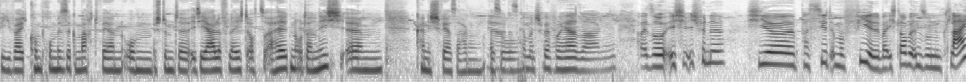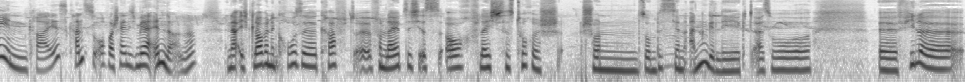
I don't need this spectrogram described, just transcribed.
wie weit Kompromisse gemacht werden, um bestimmte Ideale vielleicht auch zu erhalten oder nicht, ähm, kann ich schwer sagen. Ja, also, das kann man schwer vorhersagen. Also ich, ich finde, hier passiert immer viel, weil ich glaube, in so einem kleinen Kreis kannst du auch wahrscheinlich mehr ändern. Ne? Na, ich glaube, eine große Kraft äh, von Leipzig ist auch vielleicht historisch schon so ein bisschen angelegt. Also äh, viele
